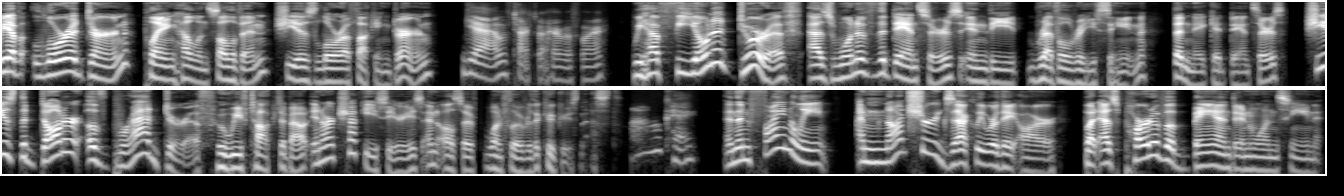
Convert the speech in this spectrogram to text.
We have Laura Dern playing Helen Sullivan. She is Laura fucking Dern. Yeah, we've talked about her before. We have Fiona Dourif as one of the dancers in the revelry scene, the naked dancers. She is the daughter of Brad Dourif, who we've talked about in our Chucky series and also One Flew Over the Cuckoo's Nest. Oh, okay. And then finally, I'm not sure exactly where they are, but as part of a band in one scene,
